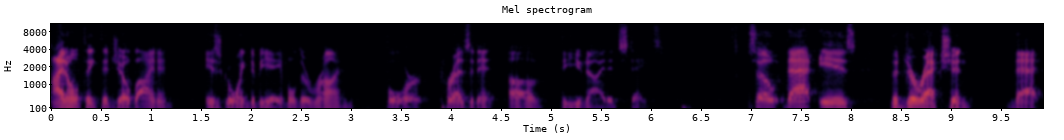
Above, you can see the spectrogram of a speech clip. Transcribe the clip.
I don't think that Joe Biden is going to be able to run for president of the United States. So that is the direction that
